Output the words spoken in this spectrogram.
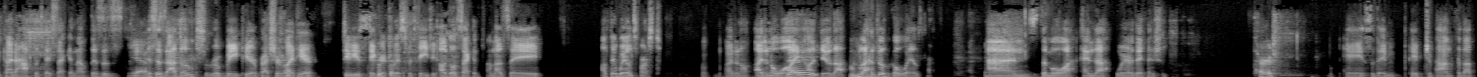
We kind of have to say second now. This is yeah. This is adult rugby peer pressure right here. Do you stick or twist with Fiji? I'll go second, and I'll say, I'll say Wales first. I don't know. I don't know why I do that. I'll just go Wales. And Samoa, Enda, uh, where are they finishing? Third. Okay, so they picked Japan for that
